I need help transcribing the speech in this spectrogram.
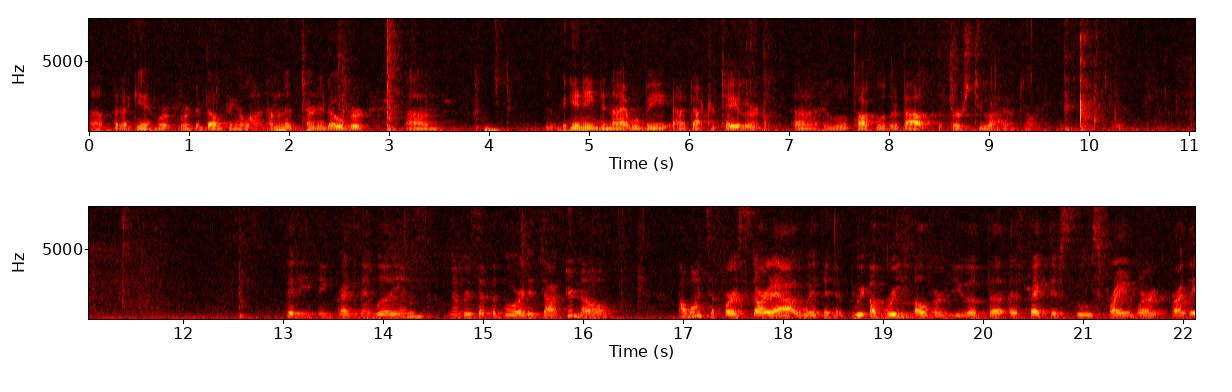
Um, But again, we're, we're developing a lot. I'm going to turn it over. Um, Beginning tonight will be uh, Dr. Taylor, uh, who will talk a little bit about the first two items on it. Good evening, President Williams, members of the board, and Dr. Null. I want to first start out with an- a brief overview of the Effective Schools Framework, or the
